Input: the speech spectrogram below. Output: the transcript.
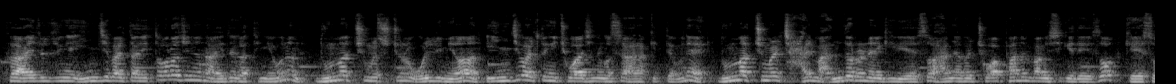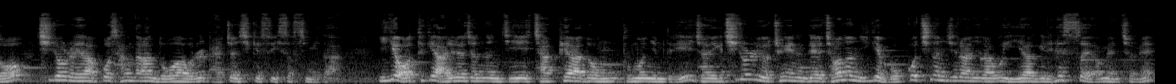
그 아이들 중에 인지 발달이 떨어지는 아이들 같은 경우는 눈맞춤을 수준을 올리면 인지 활동이 좋아지는 것을 알았기 때문에 눈맞춤을 잘 만들어내기 위해서 한약을 조합하는 방식에 대해서 계속 치료를 해왔고 상당한 노하우를 발전시킬 수 있었습니다. 이게 어떻게 알려졌는지 자폐아동 부모님들이 저에게 치료를 요청했는데 저는 이게 못 고치는 질환이라고 이야기를 했어요 맨 처음에.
